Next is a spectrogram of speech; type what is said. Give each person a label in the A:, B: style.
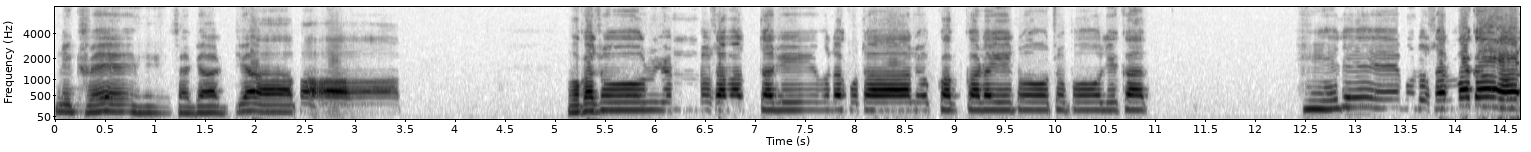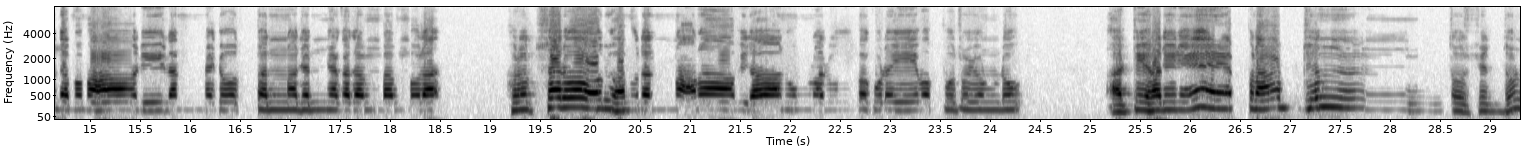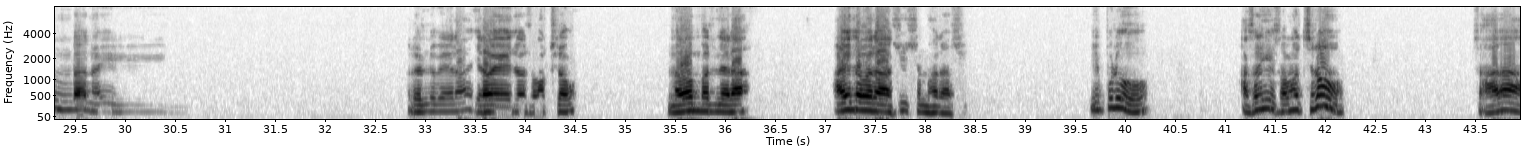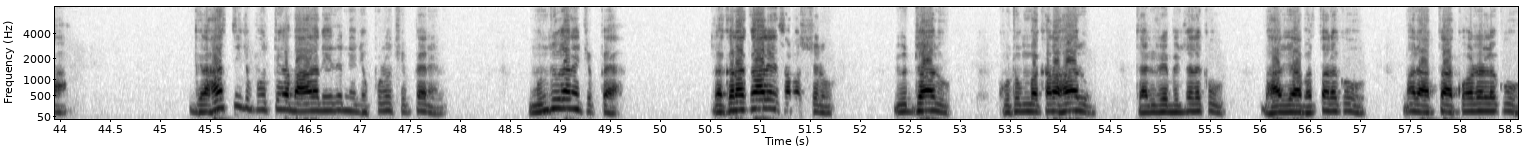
A: నిక్షేసజాడ్యాపహ ఒక సూర్యుండు సమస్త జీవులకు తాను కొక్కడైతోచు పోలిక ఏదేముడు సర్వకాలము మహాలీలన్నజోత్పన్న జన్య కదంబంబుల హృత్సరోరుహములన్ నానా విధానముల రూపకుడై ఒప్పుచుయుండు అట్టి హరినే ప్రార్థ్యంతు సిద్ధుండనై. రెండు వేల ఇరవై ఐదవ సంవత్సరం నవంబర్ నెల ఐదవ రాశి సింహరాశి. ఇప్పుడు అసలు ఈ సంవత్సరం చాలా గ్రహస్థితి పూర్తిగా బాగలేదని నేను ఎప్పుడూ చెప్పాను నేను. ముందుగానే చెప్పా. రకరకాల సమస్యలు యుద్ధాలు కుటుంబ కలహాలు తండ్రి బిడ్డలకు భార్యాభర్తలకు మరి అత్త కోడళ్ళకు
